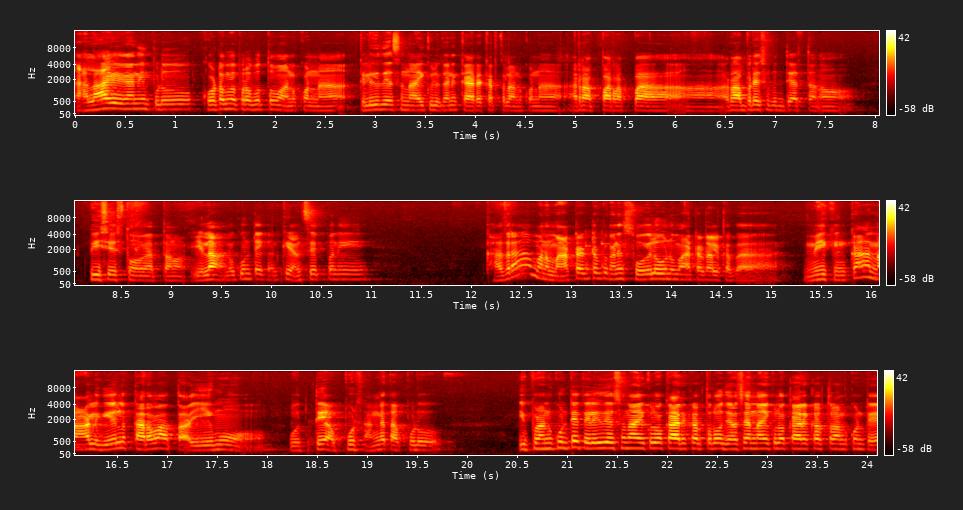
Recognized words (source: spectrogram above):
అలాగే కానీ ఇప్పుడు కూటమి ప్రభుత్వం అనుకున్న తెలుగుదేశం నాయకులు కానీ కార్యకర్తలు అనుకున్న రప్ప రప్ప రబ్బరేసి రుద్దేస్తాను పీసేసి తోమేస్తాను ఇలా అనుకుంటే కనుక ఎంతసేపు పని? కాదురా మనం మాట్లాడేటప్పుడు కానీ సోయిలో ఉండి మాట్లాడాలి కదా. మీకు ఇంకా నాలుగేళ్ళ తర్వాత ఏమో వస్తే అప్పుడు సంగతి అప్పుడు. ఇప్పుడు అనుకుంటే తెలుగుదేశం నాయకులు కార్యకర్తలు జనసేన నాయకులు కార్యకర్తలు అనుకుంటే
